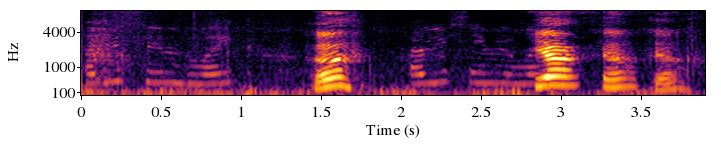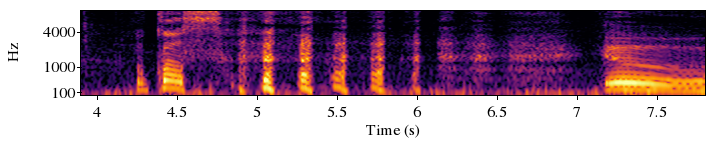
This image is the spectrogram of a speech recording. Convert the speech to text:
Have you seen the lake? 어? Have you seen the lake? Yeah, yeah, yeah. Of course. 요.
